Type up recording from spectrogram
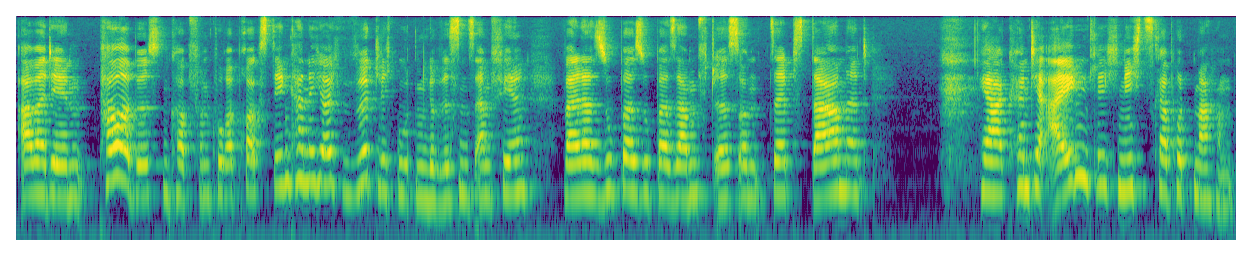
Aber den Powerbürstenkopf von Curaprox, den kann ich euch wirklich guten Gewissens empfehlen, weil er super, super sanft ist und selbst damit ja, könnt ihr eigentlich nichts kaputt machen.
